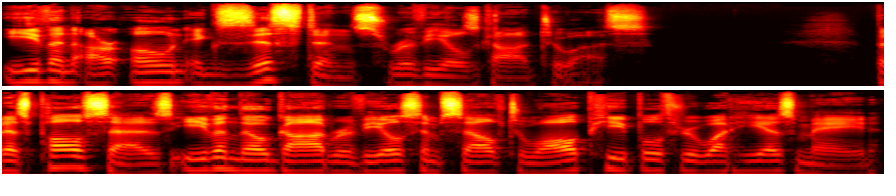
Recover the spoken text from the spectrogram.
even our own existence reveals God to us. But as Paul says, even though God reveals himself to all people through what he has made,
